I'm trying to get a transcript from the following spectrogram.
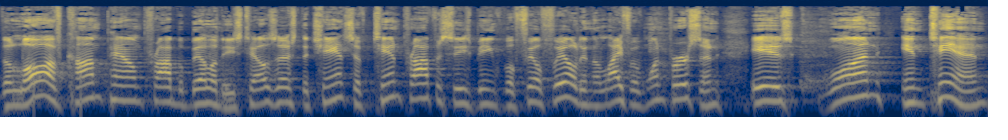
The law of compound probabilities tells us the chance of 10 prophecies being fulfilled in the life of one person is 1 in 10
